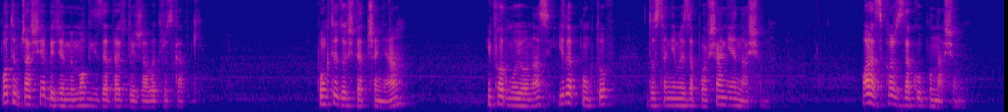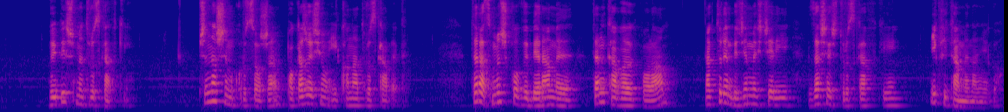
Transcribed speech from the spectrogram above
Po tym czasie będziemy mogli zebrać dojrzałe truskawki. Punkty doświadczenia informują nas, ile punktów dostaniemy za posianie nasion oraz koszt zakupu nasion. Wybierzmy truskawki. Przy naszym kursorze pokaże się ikona truskawek. Teraz myszką wybieramy ten kawałek pola, na którym będziemy chcieli zasiać truskawki i klikamy na niego.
